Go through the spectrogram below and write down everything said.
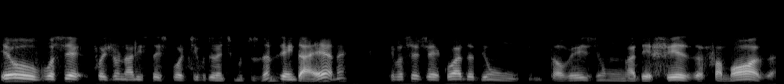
Eu, você foi jornalista esportivo durante muitos anos e ainda é, né? e você se recorda de um, talvez, de uma defesa famosa,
